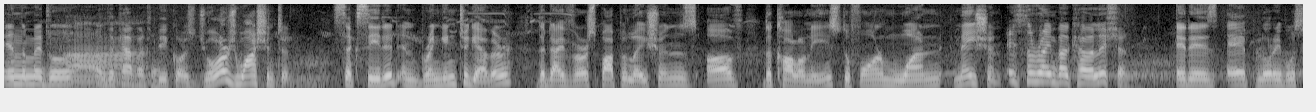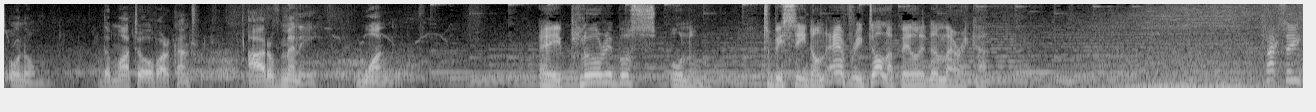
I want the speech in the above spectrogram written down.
in the middle of the ah, capital? Because George Washington succeeded in bringing together the diverse populations of the colonies to form one nation. It's the Rainbow Coalition. It is a pluribus unum, the motto of our country. Out of many, one. A pluribus unum, to be seen on every dollar bill in America. Taxi!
